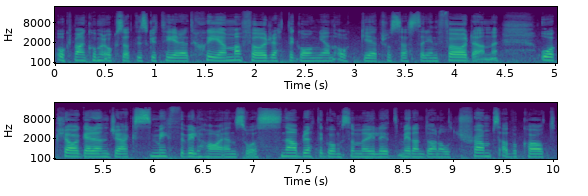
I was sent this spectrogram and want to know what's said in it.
och man kommer också att diskutera ett schema för rättegången och eh, processer inför den. Åklagaren Jack Smith vill ha en så snabb rättegång som möjligt medan Donald Trump Trumps advokat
